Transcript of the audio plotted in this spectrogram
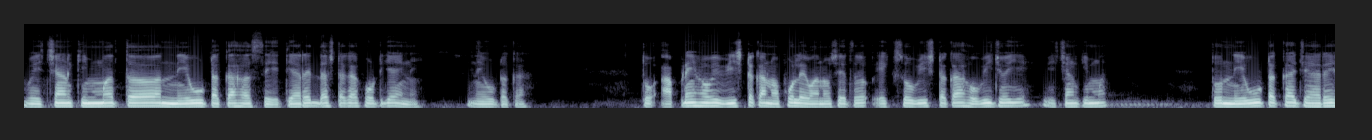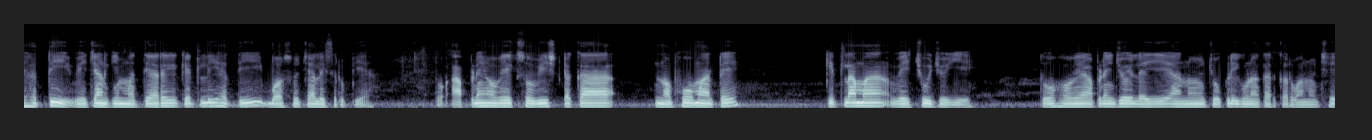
વેચાણ કિંમત નેવું ટકા હશે, ત્યારે જ દસ ટકા ખોટ જાય ને? નેવું ટકા. તો આપણે હવે વીસ ટકા નફો લેવાનો છે, તો એકસો વીસ ટકા હોવી જોઈએ વેચાણ કિંમત? તો નેવું ટકા જ્યારે હતી વેચાણ કિંમત, ત્યારે કેટલી હતી? બસો ચાલીસ રૂપિયા. તો આપણે હવે એકસો વીસ ટકા નફો માટે કેટલામાં વેચવું જોઈએ? તો હવે આપણે જોઈ લઈએ, આનો ચોકડી ગુણાકાર કરવાનો છે.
